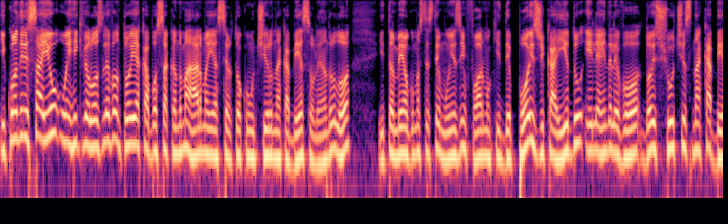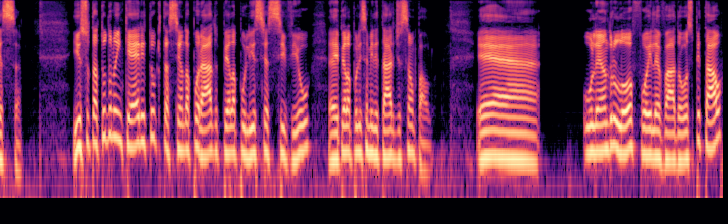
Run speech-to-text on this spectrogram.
E quando ele saiu, o Henrique Veloso levantou e acabou sacando uma arma e acertou com um tiro na cabeça o Leandro Lô. E também algumas testemunhas informam que depois de caído, ele ainda levou dois chutes na cabeça. Isso está tudo no inquérito que está sendo apurado pela Polícia Civil e eh, pela Polícia Militar de São Paulo. É... O Leandro Lô foi levado ao hospital,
